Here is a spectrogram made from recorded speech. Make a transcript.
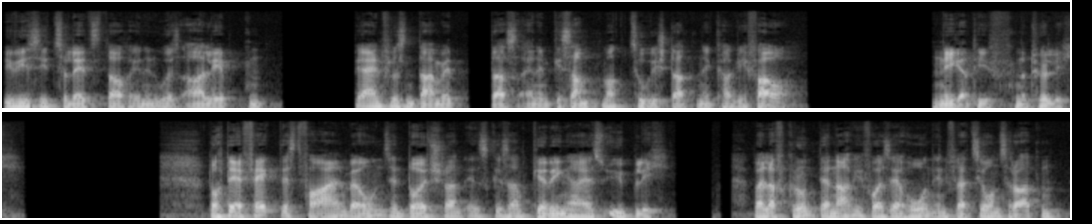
wie wir sie zuletzt auch in den USA lebten, beeinflussen damit das einem Gesamtmarkt zugestandene KGV. Negativ natürlich. Doch der Effekt ist vor allem bei uns in Deutschland insgesamt geringer als üblich, weil aufgrund der nach wie vor sehr hohen Inflationsraten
